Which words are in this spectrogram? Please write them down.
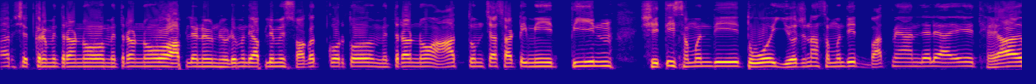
नमस्कार शेतकरी मित्रांनो मित्रांनो आपल्या नवीन व्हिडिओमध्ये आपले मी स्वागत करतो. मित्रांनो आज तुमच्यासाठी मी तीन शेती संबंधित व योजना संबंधित बातम्या आणलेल्या आहेत. ह्या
